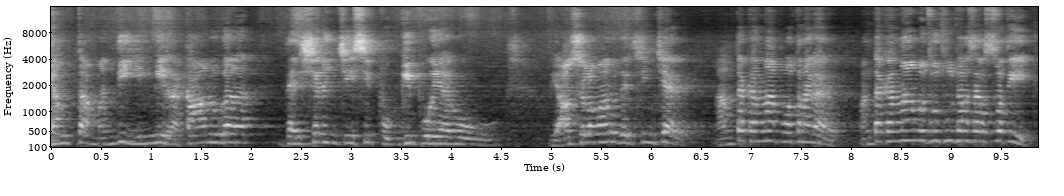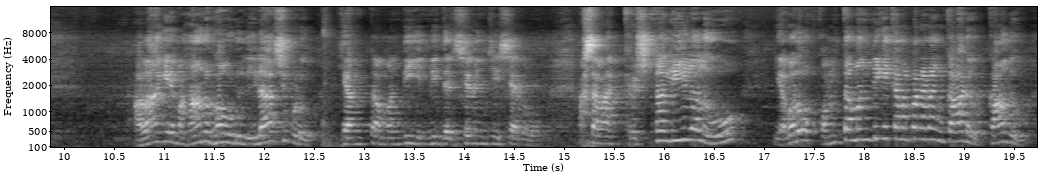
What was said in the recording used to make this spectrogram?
ఎంతమంది ఎన్ని రకాలుగా దర్శనం చేసి పొంగిపోయారు. వ్యాసుల వారు దర్శించారు. అంతకన్నా పోతన గారు అంతకన్నా మధుసూదన సరస్వతి. అలాగే మహానుభావుడు లీలాశుకుడు ఎంతమంది ఎన్ని దర్శనం చేశారు. అసలు ఆ కృష్ణలీలలు ఎవరో కొంతమందికి కనపడడం కాదు కాదు.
